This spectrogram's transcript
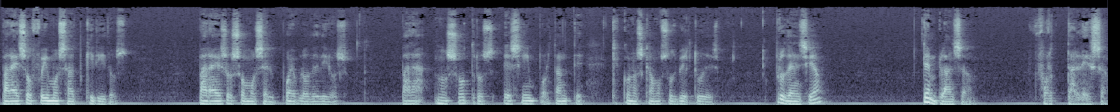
para eso fuimos adquiridos, para eso somos el pueblo de Dios. Para nosotros es importante que conozcamos sus virtudes. Prudencia, templanza, fortaleza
